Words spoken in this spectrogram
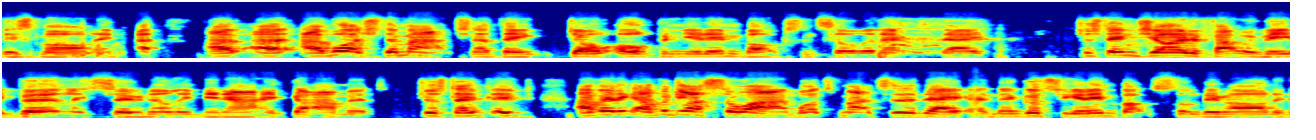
this morning. I, I, I, watched the match and I think, don't open your inbox until the next day. Just enjoy the fact we beat Burnley 2 0 United got hammered. Just have a, have a glass of wine, watch match of the day, and then go to your inbox Sunday morning.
